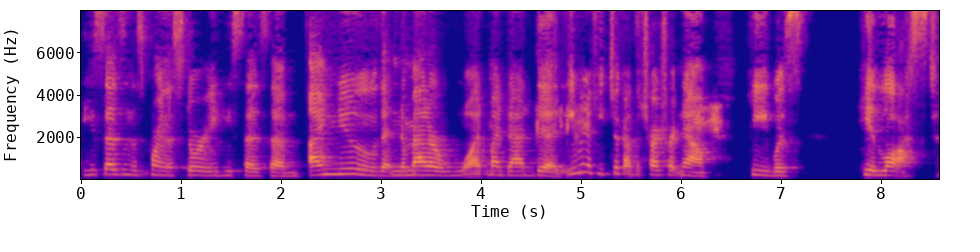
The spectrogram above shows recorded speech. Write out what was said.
he says in this point in the story, he says, um, "I knew that no matter what my dad did, even if he took out the trash right now, he was he had lost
